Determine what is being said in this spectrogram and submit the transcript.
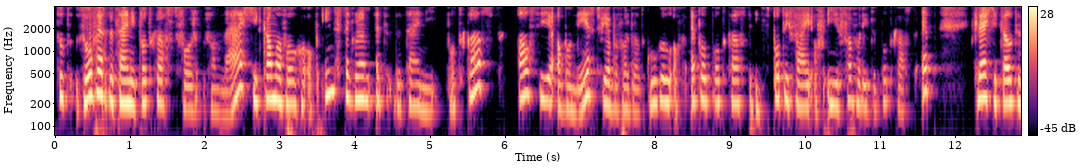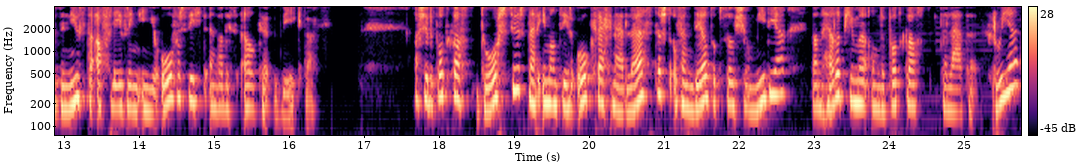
Tot zover de Tiny Podcast voor vandaag. Je kan me volgen op Instagram, at TheTinyPodcast. Als je je abonneert via bijvoorbeeld Google of Apple Podcast, in Spotify of in je favoriete podcast-app, krijg je telkens de nieuwste aflevering in je overzicht en dat is elke weekdag. Als je de podcast doorstuurt naar iemand die er ook graag naar luistert of hem deelt op social media, dan help je me om de podcast te laten groeien.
